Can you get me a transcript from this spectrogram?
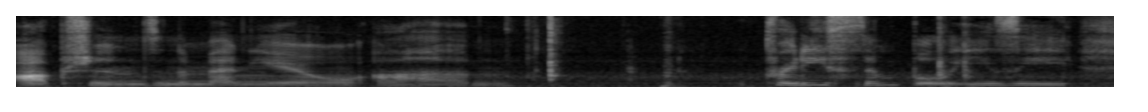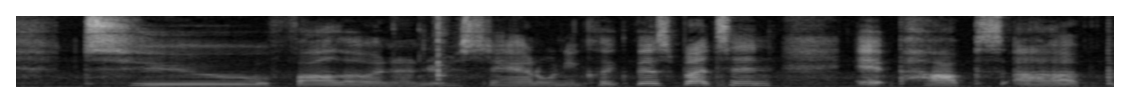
options in the menu. Um, pretty simple, easy to follow and understand. When you click this button, it pops up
